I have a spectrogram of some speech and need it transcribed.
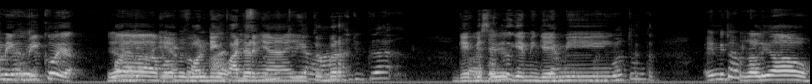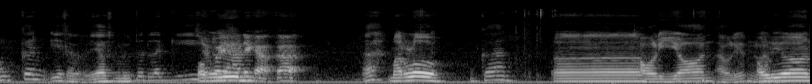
Miko Miko ya? Ya, Founding- iya, Minggu. founding fathernya youtuber juga. game biasanya dulu gaming gaming berdua tuh. Ini Chandra Liao, Bukan, iya sama. Ya sebelum itu ada lagi. Siapa yang adik kakak Hah? Marlo, Bukan. eh Aulion Aulion belum. Aulion.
